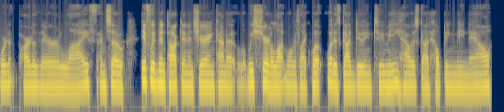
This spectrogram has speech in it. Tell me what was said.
important part of their life. And so if we'd been talking and sharing kind of we shared a lot more with like what what is God doing to me? How is God helping me now?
